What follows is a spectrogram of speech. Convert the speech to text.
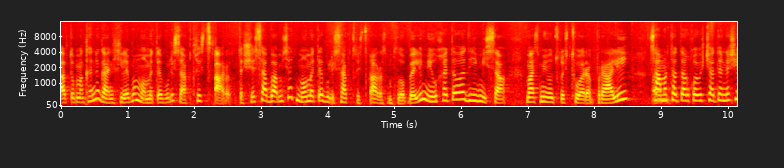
ავტომანქანა განიხილება მომეტებული საფრთხის წყაროდ და შესაბამისად მომეტებული საფრთხის წყაროს მფლობელი მიუხედავად იმისა, მას მიუძღვის თუ არა ბრალი, სამართალდარღვევის ჩადენაში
